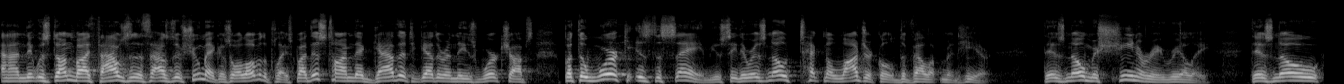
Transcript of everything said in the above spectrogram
And it was done by thousands and thousands of shoemakers all over the place. By this time, they're gathered together in these workshops, but the work is the same. You see, there is no technological development here. There's no machinery, really. There's no,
